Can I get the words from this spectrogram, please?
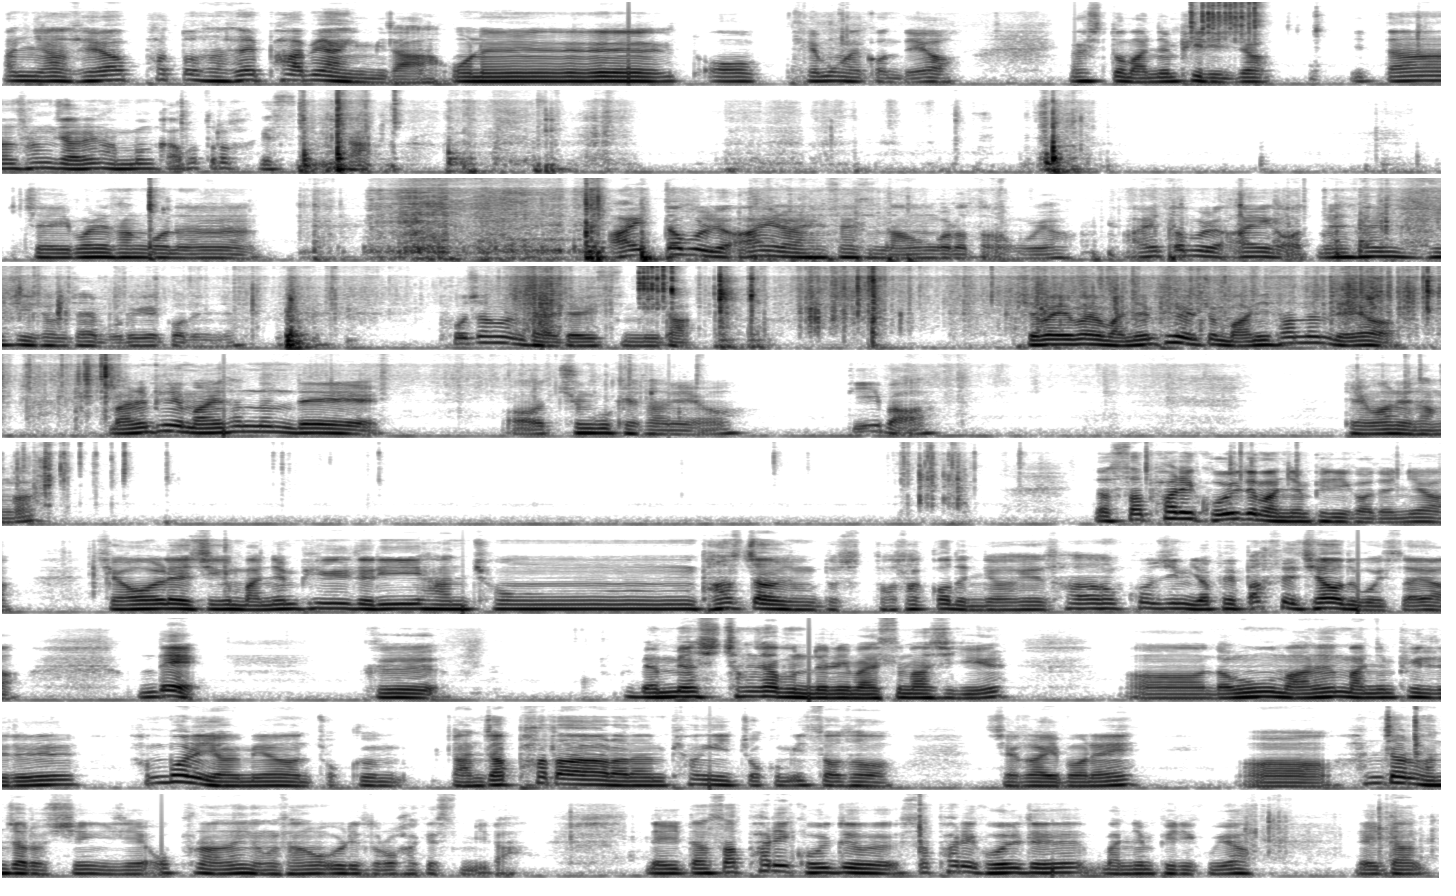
안녕하세요. 팟도사세 파비앙입니다. 오늘 어, 개봉할 건데요. 역시 또 만년필이죠. 일단 상자를 한번 까보도록 하겠습니다. 제 이번에 산 거는 IWI라는 회사에서 나온 거라더라고요. IWI가 어떤 회사인지 솔직히 전 잘 모르겠거든요. 포장은 잘 되어 있습니다. 제가 이번에 만년필을 좀 많이 샀는데요. 만년필을 많이 샀는데 어, 중국 회사네요. 띠바 대만 회사인가? 자, 사파리 골드 만년필이거든요. 제가 원래 지금 만년필들이 한 총 다섯 자루 정도 더 샀거든요. 그래서 사놓고 지금 옆에 박스에 재워두고 있어요. 근데 그 몇몇 시청자분들이 말씀하시길 어, 너무 많은 만년필들을 한 번에 열면 조금 난잡하다라는 평이 조금 있어서 제가 이번에 어, 한 자루 한 자루씩 이제 오픈하는 영상을 올리도록 하겠습니다. 네, 일단 사파리 골드, 사파리 골드 만년필이고요. 네, 일단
